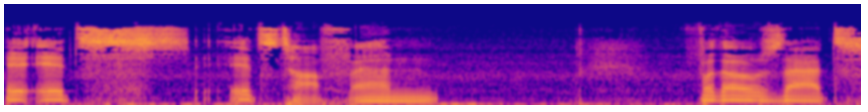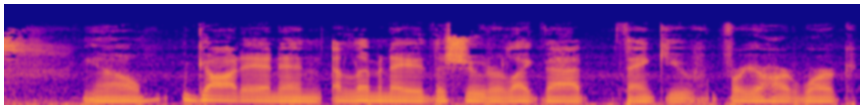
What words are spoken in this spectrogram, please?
It, it's it's tough, and for those that you know got in and eliminated the shooter like that, thank you for your hard work.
